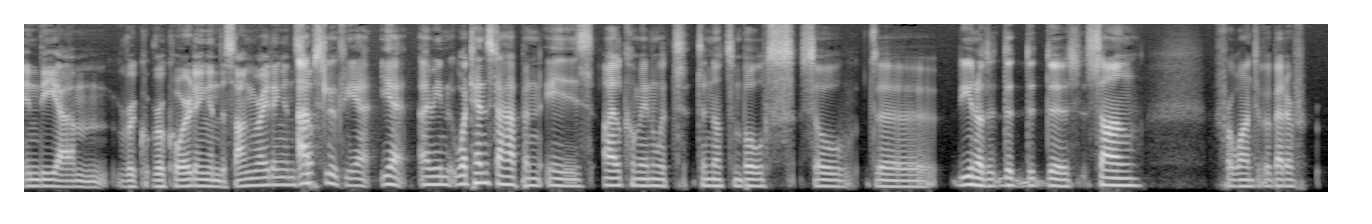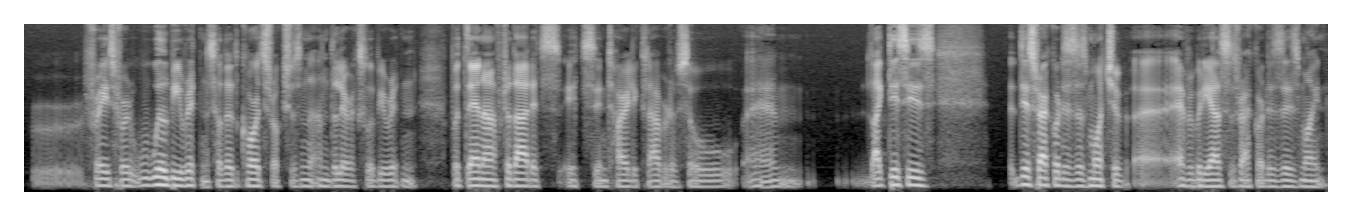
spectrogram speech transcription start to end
in the um rec- recording and the songwriting and stuff? Absolutely, yeah, yeah. I mean, what tends to happen is I'll come in with the nuts and bolts. So the you know the the the, the song, for want of a better phrase for it, will be written. So that the chord structures and, and the lyrics will be written. But then after that, it's it's entirely collaborative. So um, like this is this record is as much of uh, everybody else's record as is mine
